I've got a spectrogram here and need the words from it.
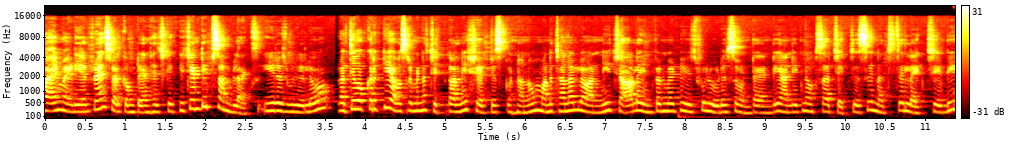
Hi my dear friends welcome to NHK kitchen tips and blogs ఈ రోజు వీడియోలో ప్రతి ఒక్కరికి అవసరమైన చిట్కాలని షేర్ చేసుకుంటున్నాను. మన ఛానల్లో అన్ని చాలా ఇన్ఫర్మేటివ్ యూస్ఫుల్ వీడియోస్ ఉంటాయండి. అన్నిటిని ఒకసారి చెక్ చేసి నచ్చితే లైక్ చేయండి.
